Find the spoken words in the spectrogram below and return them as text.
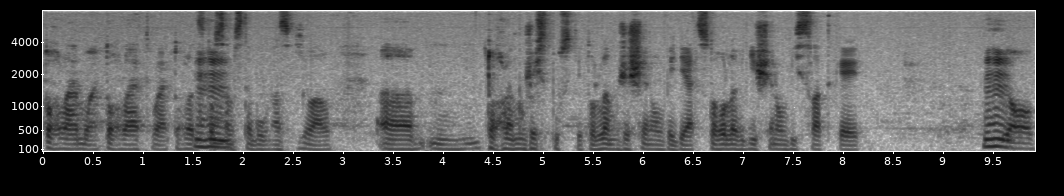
Tohle je moje, tohle je tvoje, tohle mm-hmm. to jsem s tebou nazdílel. Uh, tohle můžeš spustit, tohle můžeš jenom vidět, z tohohle vidíš jenom výsledky. Mm-hmm. Jo.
